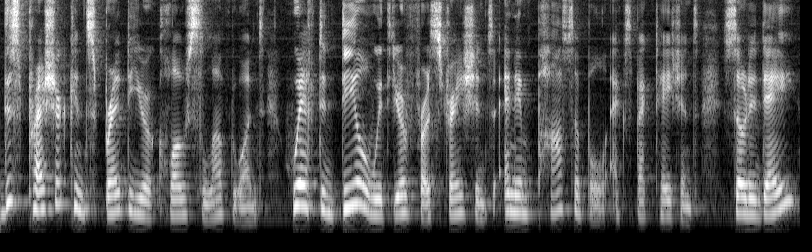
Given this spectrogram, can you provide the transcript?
This pressure can spread to your close loved ones who have to deal with your frustrations and impossible expectations. So today,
